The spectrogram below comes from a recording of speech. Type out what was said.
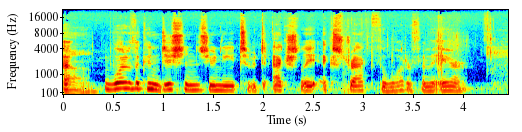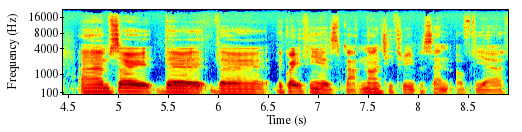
Uh, um, what are the conditions you need to, to actually extract the water from the air? Um, so the the the great thing is about ninety three percent of the Earth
